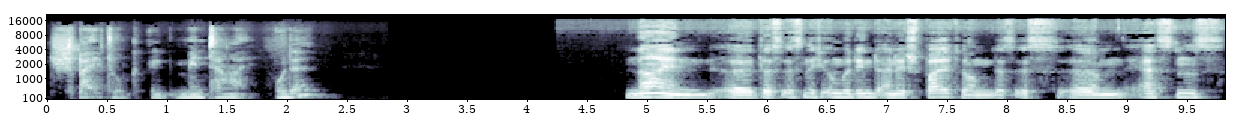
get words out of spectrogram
Spaltung äh, mental, oder? Nein, äh, das ist nicht unbedingt eine Spaltung. Das ist ähm, erstens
